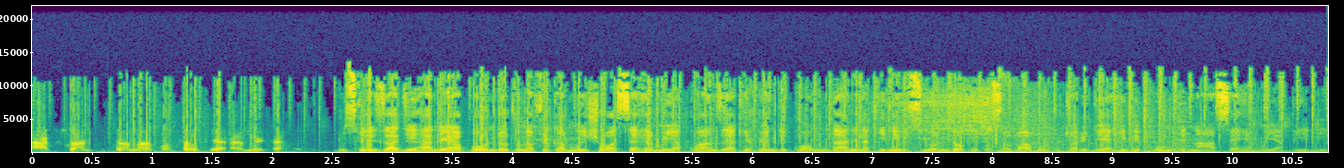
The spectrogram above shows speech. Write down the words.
Asante sana kwa Sauti ya Amerika. Msikilizaji, hadi hapo ndo tunafika mwisho wa sehemu ya kwanza ya kipindi Kwa Undani, lakini usiondoke, kwa sababu tutarejea hivi punde na sehemu ya pili.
